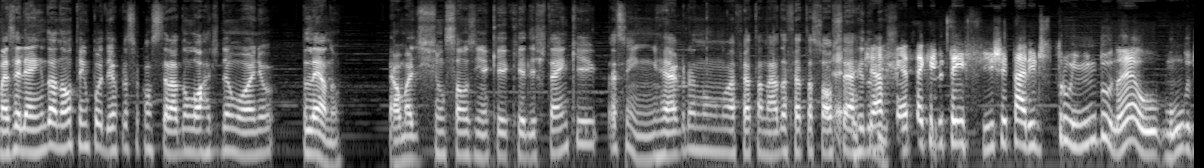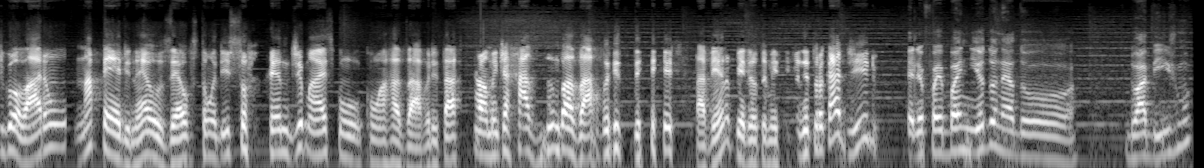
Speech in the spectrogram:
mas ele ainda não tem poder para ser considerado um Lorde Demônio pleno. É uma distinçãozinha que, que eles têm que, assim, em regra, não, não afeta nada, afeta só o CR é, o do bicho. O que afeta é que ele tem ficha e estaria destruindo, né, o mundo de Golarion na pele, né? Os elfos estão ali sofrendo demais com, com as árvores. Ele tá realmente arrasando as árvores dele. Tá vendo, Pedro? Eu também tem que fazer trocadilho. Ele foi banido, né, do, do abismo,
